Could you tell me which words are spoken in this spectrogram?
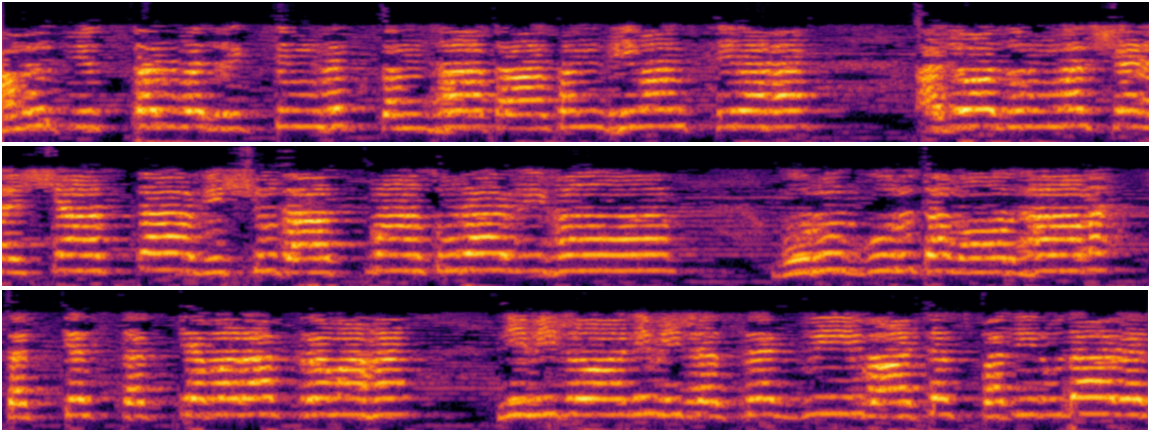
अमृत्युः सर्वदृक्सिंहः सन्धाता सन्धिमान् स्थिरः। अजो शास्ता विश्रुतात्मा सुरारिह। गुरुर्गुरुतमो धाम सत्यः सत्यपराक्रमः निमिषो निमिषस्रग्वी वाचस्पतिरुदारधीः।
